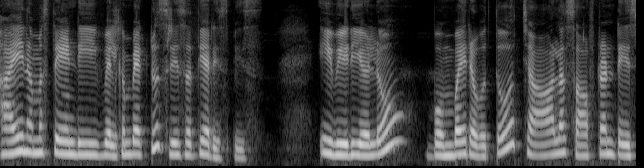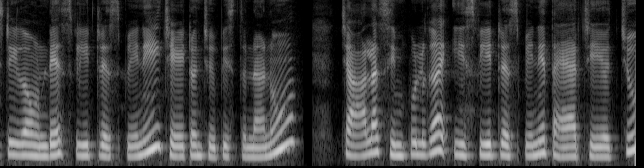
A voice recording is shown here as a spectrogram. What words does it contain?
హాయ్ నమస్తే అండి. Welcome back to Sri Satya recipes. ఈ వీడియోలో బొంబాయి రవ్వతో చాలా సాఫ్ట్ అండ్ టేస్టీగా ఉండే స్వీట్ రెసిపీని చేయటం చూపిస్తున్నాను. చాలా సింపుల్గా ఈ స్వీట్ రెసిపీని తయారు చేయొచ్చు.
